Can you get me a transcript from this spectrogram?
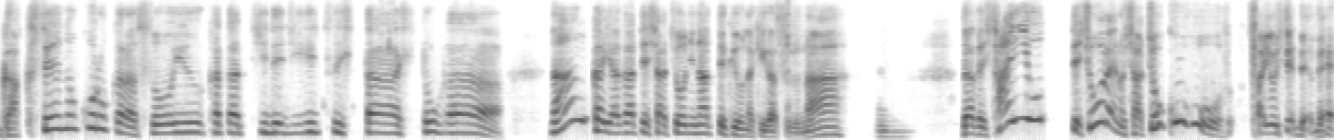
学生の頃からそういう形で自立した人が、なんかやがて社長になっていくような気がするな。うんだから採用って将来の社長候補を採用してんだよね。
